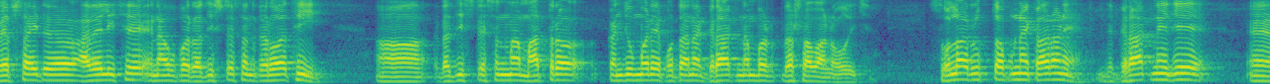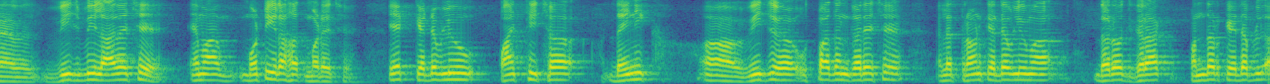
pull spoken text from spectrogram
વેબસાઇટ આવેલી છે. એના ઉપર રજિસ્ટ્રેશન કરવાથી રજિસ્ટ્રેશનમાં માત્ર કન્ઝ્યુમરે પોતાના ગ્રાહક નંબર દર્શાવવાનો હોય છે. સોલાર રૂપટોપને કારણે ગ્રાહકને જે વીજ બિલ આવે છે, એમાં મોટી રાહત મળે છે. એક કેડબલ્યુ પાંચથી છ દૈનિક વીજ ઉત્પાદન કરે છે. એટલે ત્રણ કેડબલ્યુમાં દરરોજ ગ્રાહક પંદર કેડબલ્યુ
